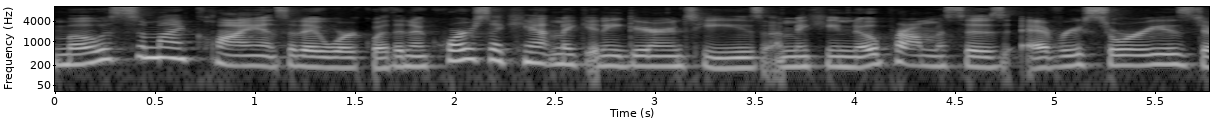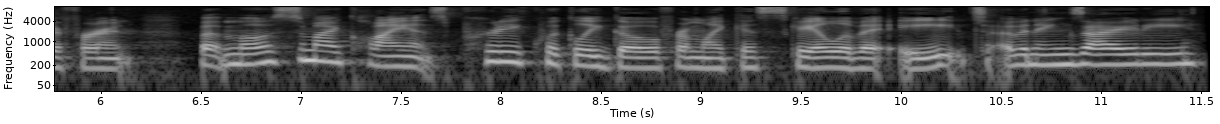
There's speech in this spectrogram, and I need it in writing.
Most of my clients that I work with, and of course, I can't make any guarantees, I'm making no promises, every story is different, but most of my clients pretty quickly go from like a scale of an eight of an anxiety,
